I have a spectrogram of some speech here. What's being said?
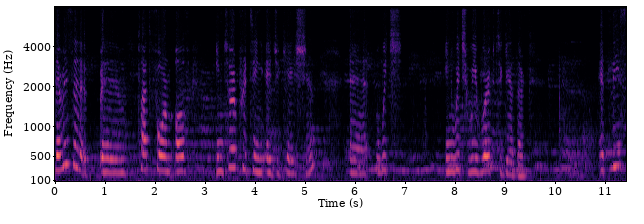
There is a um, platform of interpreting education uh, which in which we work together. At least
